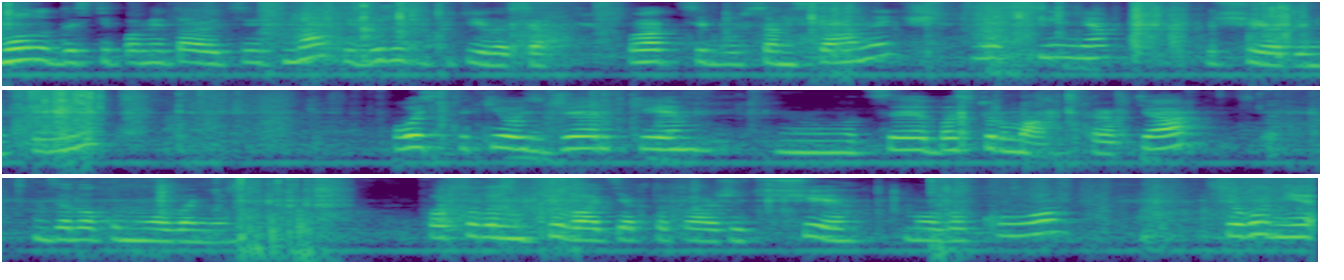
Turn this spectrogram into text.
в молодості пам'ятаю цей смак і дуже захотілося. По акції був Сансанич насіння. І ще один флінт. Ось такі ось джерки. Це бастурма крафтяр завакумовані. Посолонцювати, як то кажуть, ще молоко. Сьогодні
